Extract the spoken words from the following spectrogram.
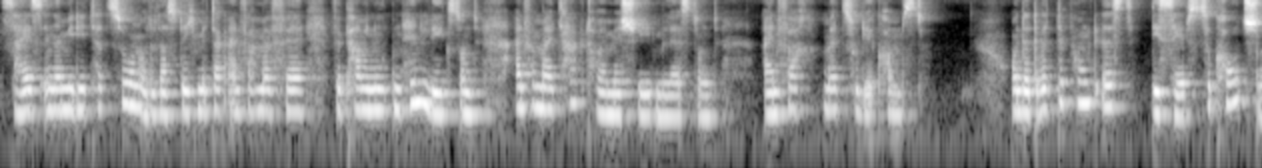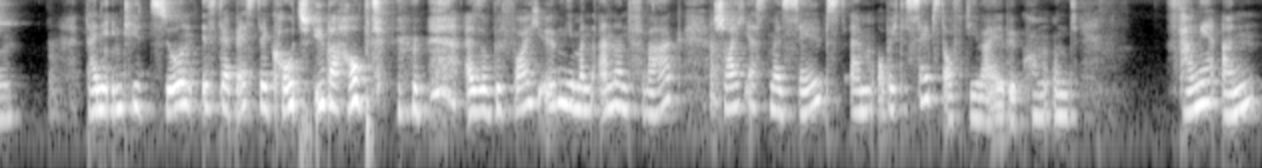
Sei es in der Meditation oder dass du dich Mittag einfach mal für, für ein paar Minuten hinlegst und einfach mal Tagträume schweben lässt und einfach mal zu dir kommst. Und der dritte Punkt ist, dich selbst zu coachen. Deine Intuition ist der beste Coach überhaupt. Also bevor ich irgendjemand anderen frage, schaue ich erstmal selbst, ähm, ob ich das selbst auf die Reihe bekomme und fange an,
